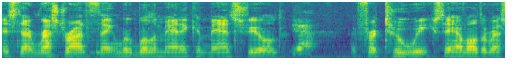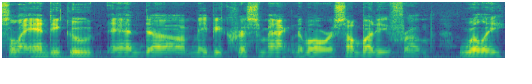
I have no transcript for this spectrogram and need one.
it's that restaurant thing with Willimantic and Mansfield. Yeah. For two weeks. They have all the rest of Andy Goot and uh, maybe Chris McNamara or somebody from Willie,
